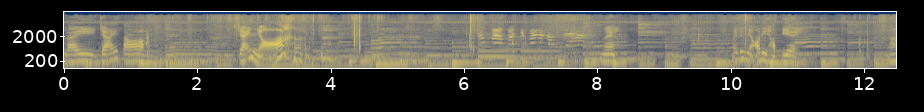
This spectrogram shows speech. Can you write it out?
Đây trái to. Trái nhỏ. Nè. Mấy đứa nhỏ đi học về. Đó.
